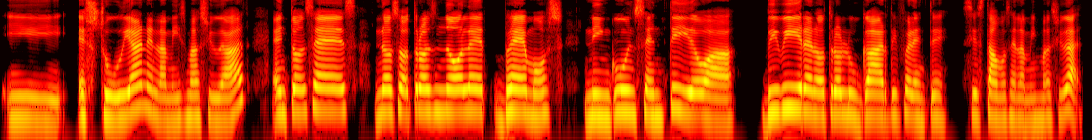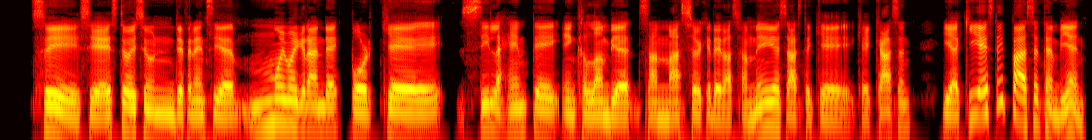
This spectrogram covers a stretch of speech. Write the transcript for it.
y estudian en la misma ciudad. Entonces, nosotros no le vemos ningún sentido a vivir en otro lugar diferente si estamos en la misma ciudad. Sí, sí, esto es una diferencia muy, muy grande porque si la gente en Colombia están más cerca de las familias hasta que, que casan. Y aquí este pasa también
